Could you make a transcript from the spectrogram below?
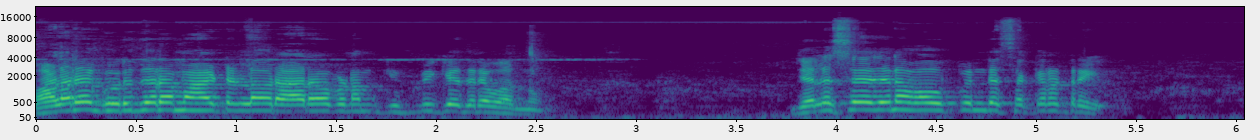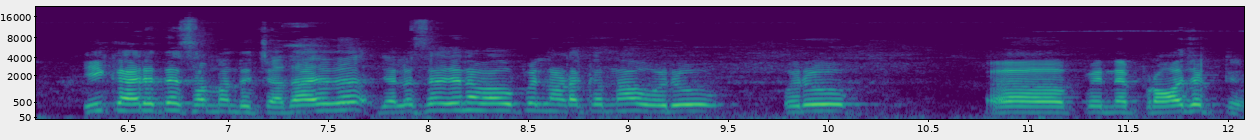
വളരെ ഗുരുതരമായിട്ടുള്ള ഒരു ആരോപണം കിഫ്ബിക്കെതിരെ വന്നു. ജലസേചന വകുപ്പിന്റെ സെക്രട്ടറി ഈ കാര്യത്തെ സംബന്ധിച്ച് അതായത് ജലസേചന വകുപ്പിൽ നടക്കുന്ന ഒരു ഒരു പിന്നെ പ്രോജക്റ്റ്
